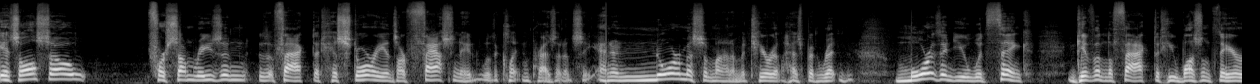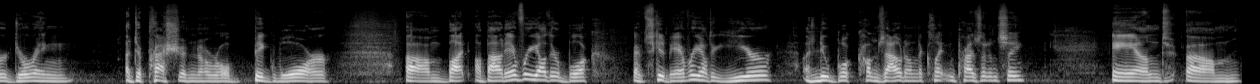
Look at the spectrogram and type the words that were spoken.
It's also, for some reason, the fact that historians are fascinated with the Clinton presidency. An enormous amount of material has been written, more than you would think, given the fact that he wasn't there during a depression or a big war. Um, but about every other book, excuse me, every other year, a new book comes out on the Clinton presidency. And um,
